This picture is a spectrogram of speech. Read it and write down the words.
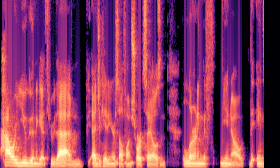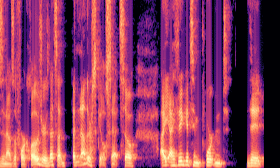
how are you going to get through that? And educating yourself on short sales and learning the you know the ins and outs of foreclosures that's a, another skill set. So I, I think it's important that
